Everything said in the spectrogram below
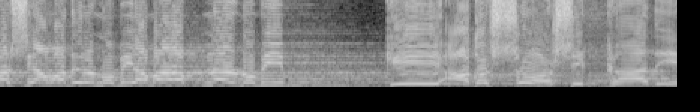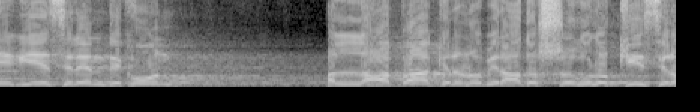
মাসে আমাদের নবী, আমার আপনার নবী। কি আদর্শ শিক্ষা দিয়ে গিয়েছিলেন দেখুন। আল্লাহ পাকের নবীর আদর্শগুলো কি ছিল?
